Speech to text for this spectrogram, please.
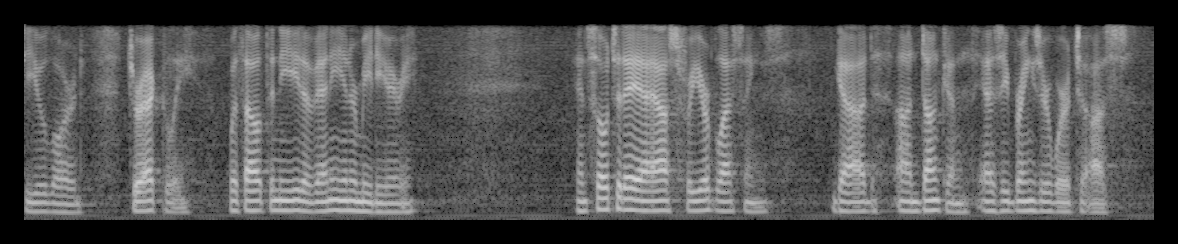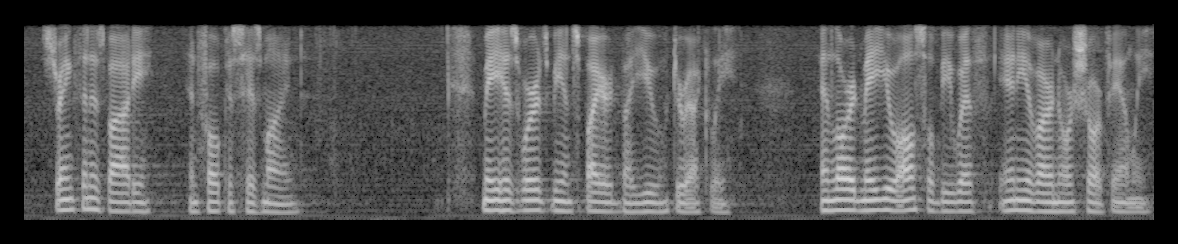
to you, Lord directly without the need of any intermediary. And so today I ask for your blessings, God, on Duncan as he brings your word to us. Strengthen his body and focus his mind. May his words be inspired by you directly. And Lord, may you also be with any of our North Shore family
